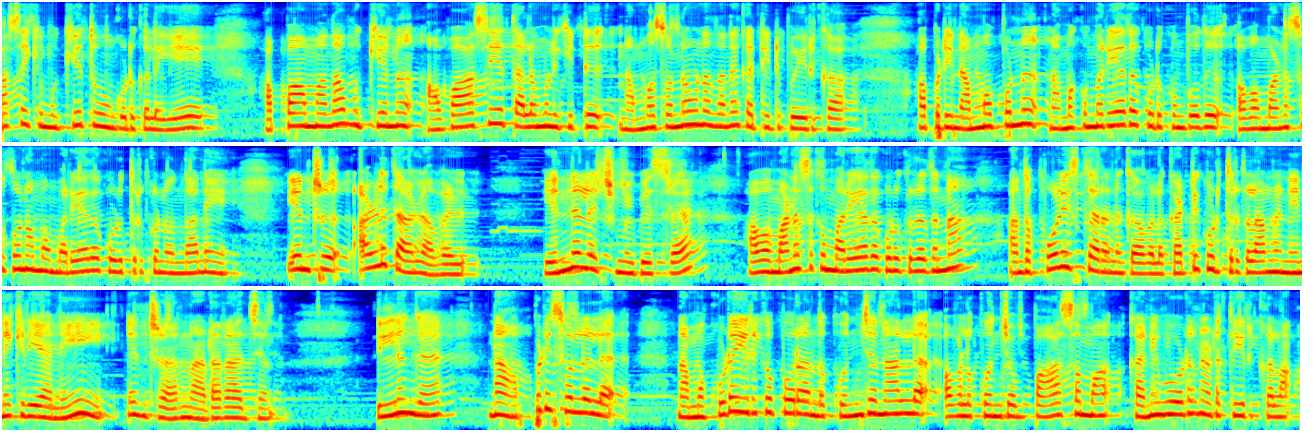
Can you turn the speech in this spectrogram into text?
ஆசைக்கு முக்கியத்துவம் கொடுக்கலையே. அப்பா அம்மா தான் முக்கியம்னு அவள் ஆசையை தலைமொழிக்கிட்டு நம்ம சொன்னவனை தானே கட்டிட்டு போயிருக்கா. அப்படி நம்ம பொண்ணு நமக்கு மரியாதை கொடுக்கும்போது அவன் மனசுக்கும் நம்ம மரியாதை கொடுத்துருக்கணும் தானே என்று அழுதாள் அவள். என்ன லட்சுமி பேசுற? அவள் மனசுக்கு மரியாதை கொடுக்கறதுன்னா அந்த போலீஸ்காரனுக்கு அவளை கட்டி கொடுத்துருக்கலாம்னு நினைக்கிறியா நீ? என்றார் நடராஜன். இல்லைங்க நான் அப்படி சொல்லலை. நம்ம கூட இருக்க போகிற அந்த கொஞ்ச நாளில் அவளை கொஞ்சம் பாசமாக கனிவோடு நடத்தி இருக்கலாம்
